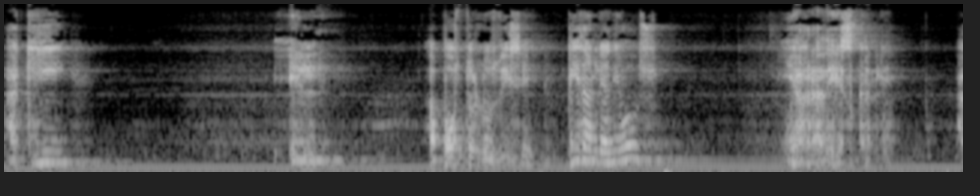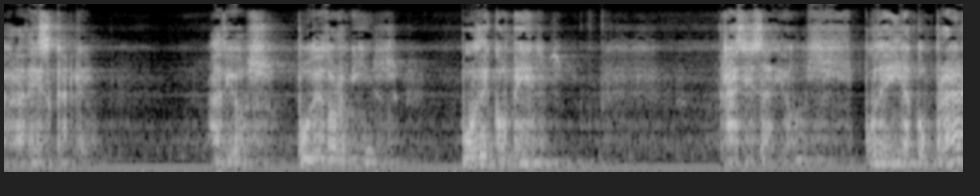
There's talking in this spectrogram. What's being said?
aquí el apóstol nos dice, pídanle a Dios y agradezcanle, agradezcanle a Dios. Pude dormir, pude comer, gracias a Dios. Pude ir a comprar,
